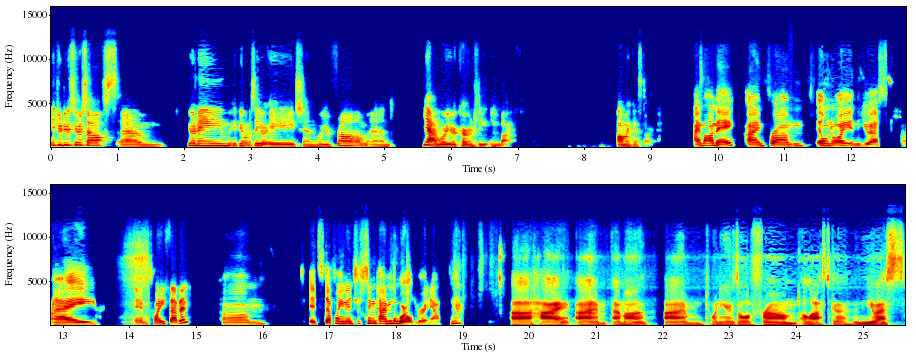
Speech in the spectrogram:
introduce yourselves, um, your name, if you want to say your age and where you're from, and yeah, where you're currently in life. I'll make start. I'm Ame. I'm from Illinois in the US. I am 27. Um, it's definitely an interesting time in the world right now. Uh, hi, I'm Emma. I'm 20 years old from Alaska in the US.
